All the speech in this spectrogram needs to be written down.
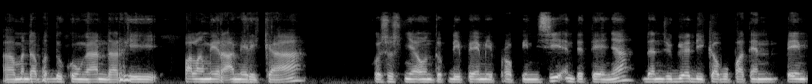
uh, mendapat dukungan dari Palang Merah Amerika khususnya untuk di PMI Provinsi NTT-nya dan juga di Kabupaten PM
